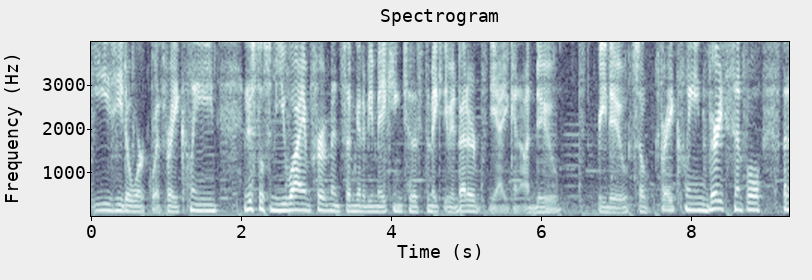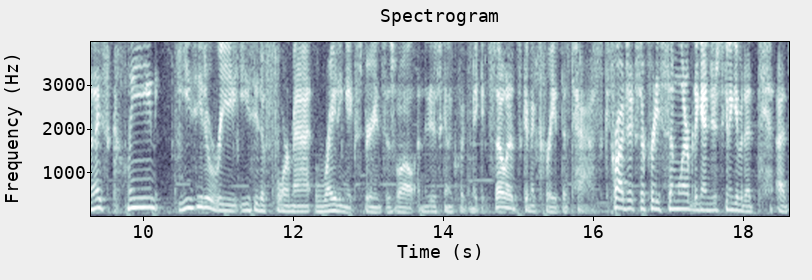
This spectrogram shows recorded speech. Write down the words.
easy to work with, very clean. And there's still some UI improvements I'm going to be making to this to make it even better. Yeah, you can undo, redo. So very clean, very simple, but a nice clean, easy to read, easy to format writing experience as well. And you're just gonna click make it so and it's gonna create the task. Projects are pretty similar, but again, you're just gonna give it a,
